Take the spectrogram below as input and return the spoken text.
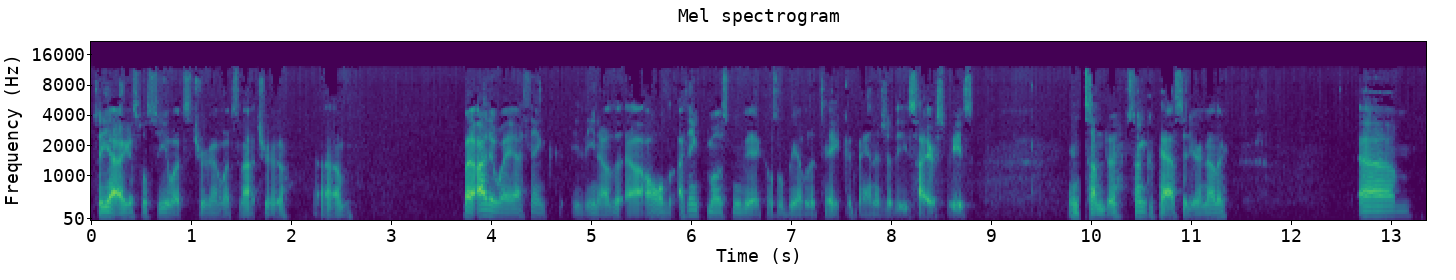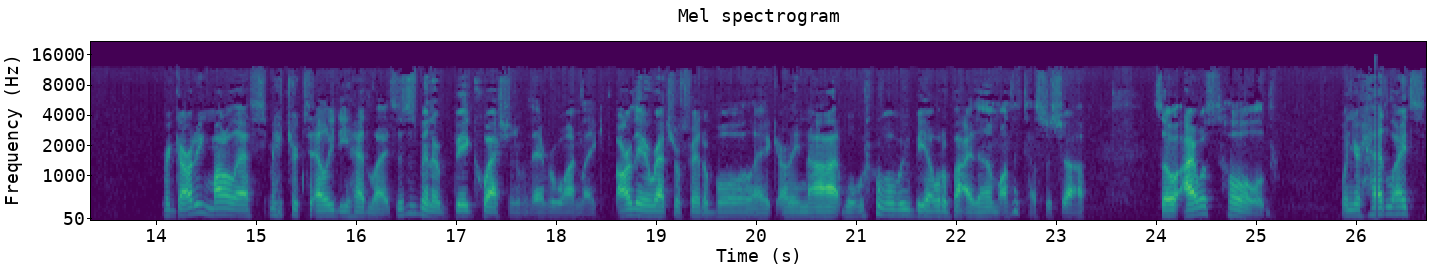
so yeah, I guess we'll see what's true and what's not true. Um, but either way, I think you know the, all. I think most new vehicles will be able to take advantage of these higher speeds in some some capacity or another. Um, regarding Model S Matrix LED headlights, this has been a big question with everyone. Like, are they retrofittable? Like, are they not? Will, will we be able to buy them on the Tesla shop? So I was told when your headlights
